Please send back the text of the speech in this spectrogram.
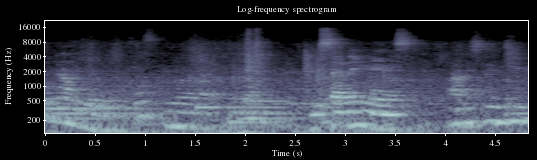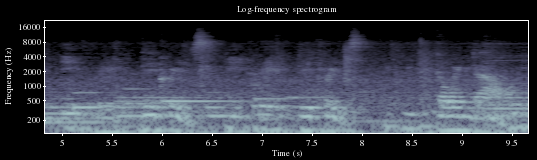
put down the foot. Uh, descending means uh, descending decrease, degree. decrease, going down,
